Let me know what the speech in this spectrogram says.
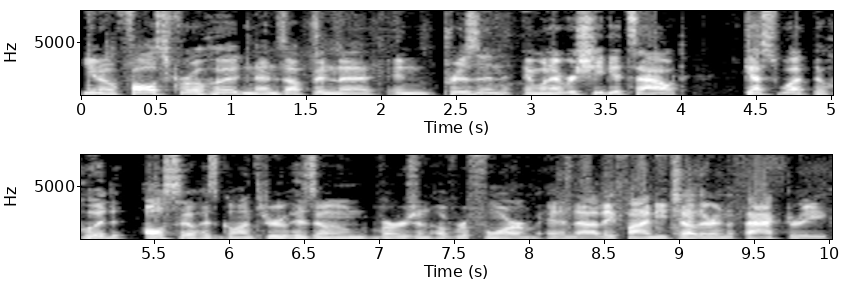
you know, falls for a hood and ends up in the, in prison. And whenever she gets out, guess what? The hood also has gone through his own version of reform, and uh, they find each other in the factory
